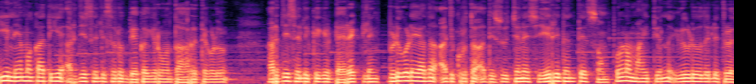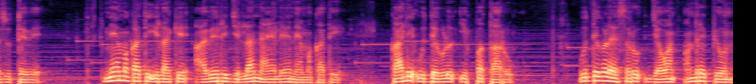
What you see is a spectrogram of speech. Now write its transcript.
ಈ ನೇಮಕಾತಿಗೆ ಅರ್ಜಿ ಸಲ್ಲಿಸಲು ಬೇಕಾಗಿರುವಂಥ ಅರ್ಹತೆಗಳು ಅರ್ಜಿ ಸಲ್ಲಿಕೆಗೆ ಡೈರೆಕ್ಟ್ ಲಿಂಕ್ ಬಿಡುಗಡೆಯಾದ ಅಧಿಕೃತ ಅಧಿಸೂಚನೆ ಸೇರಿದಂತೆ ಸಂಪೂರ್ಣ ಮಾಹಿತಿಯನ್ನು ವಿಡಿಯೋದಲ್ಲಿ ತಿಳಿಸುತ್ತೇವೆ. ನೇಮಕಾತಿ ಇಲಾಖೆ, ಹಾವೇರಿ ಜಿಲ್ಲಾ ನ್ಯಾಯಾಲಯ ನೇಮಕಾತಿ. ಖಾಲಿ ಹುದ್ದೆಗಳು ಇಪ್ಪತ್ತಾರು. ಹುದ್ದೆಗಳ ಹೆಸರು ಜವಾನ್ ಅಂದರೆ ಪ್ಯೂನ್.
